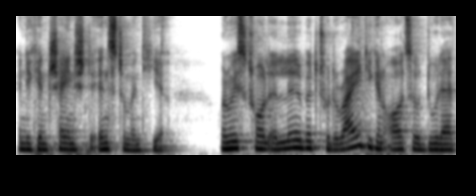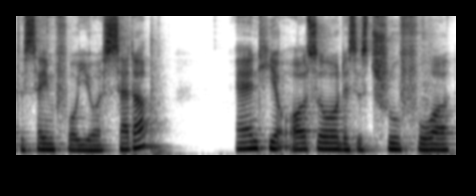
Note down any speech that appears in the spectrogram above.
and you can change the instrument here. When we scroll a little bit to the right, you can also do that the same for your setup. And here also, this is true for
